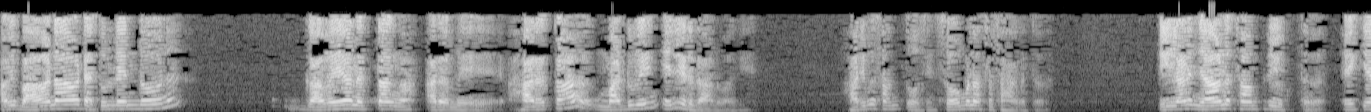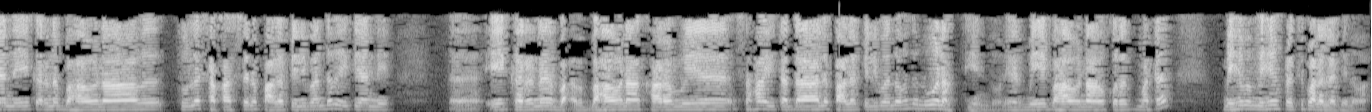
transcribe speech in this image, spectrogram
අපි භාවනාවට ඇතුල් වෙන්න ඕන ගවයා නැත්තම් අර මේ හරකා මඩුවෙන් එළියට දානවා වගේ. හරිම සන්තෝෂෙන් සෝමනස්ස සහගතව. ඊළඟ ඥාන සම්ප්‍රයුක්තව. ඒ කියන්නේ කරන භාවනාව තුල සකස් වෙන ඵල පිළිබඳව ඒ කියන්නේ ඒ කරන භාවනා කර්මය සහ ඊට අදාළ ඵල පිළිබඳව හොඳ නුවණක් තියෙන්න ඕනේ. මේ භාවනාව කරොත් මට මෙහෙම මෙහෙම ප්‍රතිඵල ලැබෙනවා.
